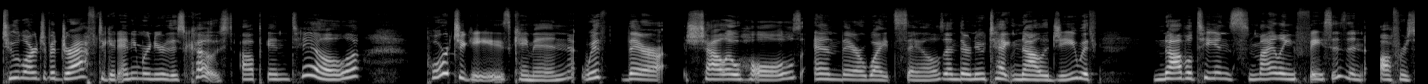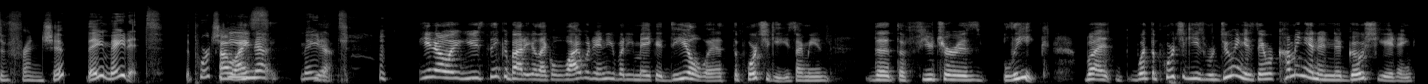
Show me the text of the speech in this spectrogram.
too large of a draft to get anywhere near this coast up until Portuguese came in with their shallow holes and their white sails and their new technology with novelty and smiling faces and offers of friendship. They made it. The Portuguese oh, I know. made Yeah. it. You know, you think about it, you're like, well, why would anybody make a deal with the Portuguese? I mean, the the future is bleak. But what the Portuguese were doing is they were coming in and negotiating.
